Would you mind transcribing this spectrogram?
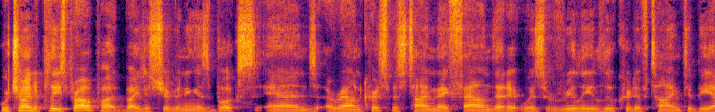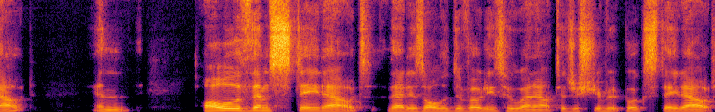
were trying to please Prabhupada by distributing his books. And around Christmas time, they found that it was a really lucrative time to be out. And all of them stayed out. That is, all the devotees who went out to distribute books stayed out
